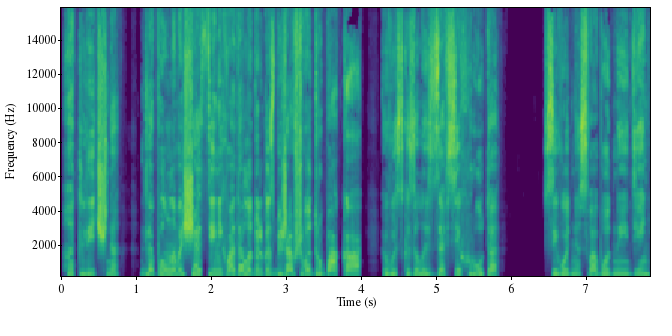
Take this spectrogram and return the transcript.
«Отлично! Для полного счастья не хватало только сбежавшего трупака», высказалась за всех Рута. «Сегодня свободный день,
